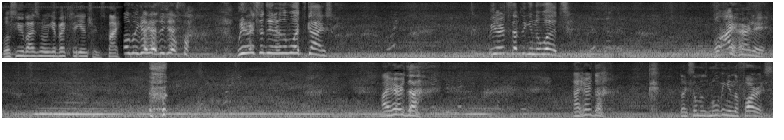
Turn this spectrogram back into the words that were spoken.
we'll see you guys when we get back to the entrance. Bye. Oh my god, guys, we just we heard something in the woods, guys. We heard something in the woods. Well, I heard it. I heard the. I heard the. Like someone's moving in the forest.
